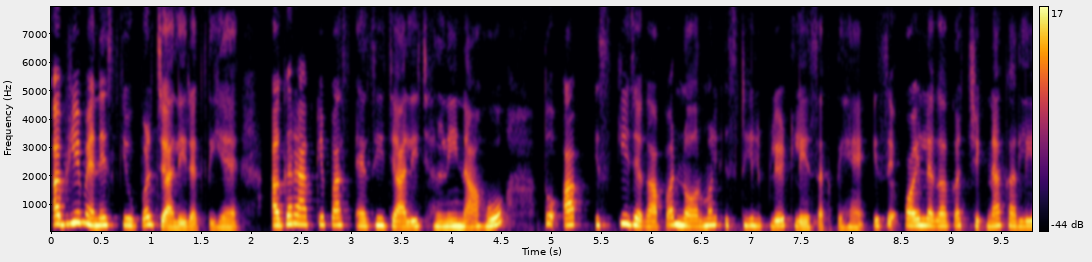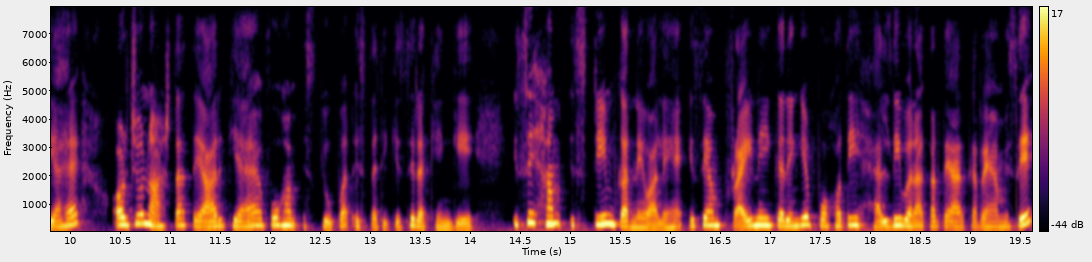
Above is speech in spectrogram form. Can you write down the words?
अब ये मैंने इसके ऊपर जाली रख दी है। अगर आपके पास ऐसी जाली छलनी ना हो तो आप इसकी जगह पर नॉर्मल स्टील प्लेट ले सकते हैं। इसे ऑयल लगाकर चिकना कर लिया है और जो नाश्ता तैयार किया है, वो हम इसके ऊपर इस तरीके से रखेंगे। इसे हम स्टीम करने वाले हैं। इसे हम फ्राई नहीं करेंगे, बहुत ही हेल्दी बनाकर तैयार कर रहे हैं हम इसे।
